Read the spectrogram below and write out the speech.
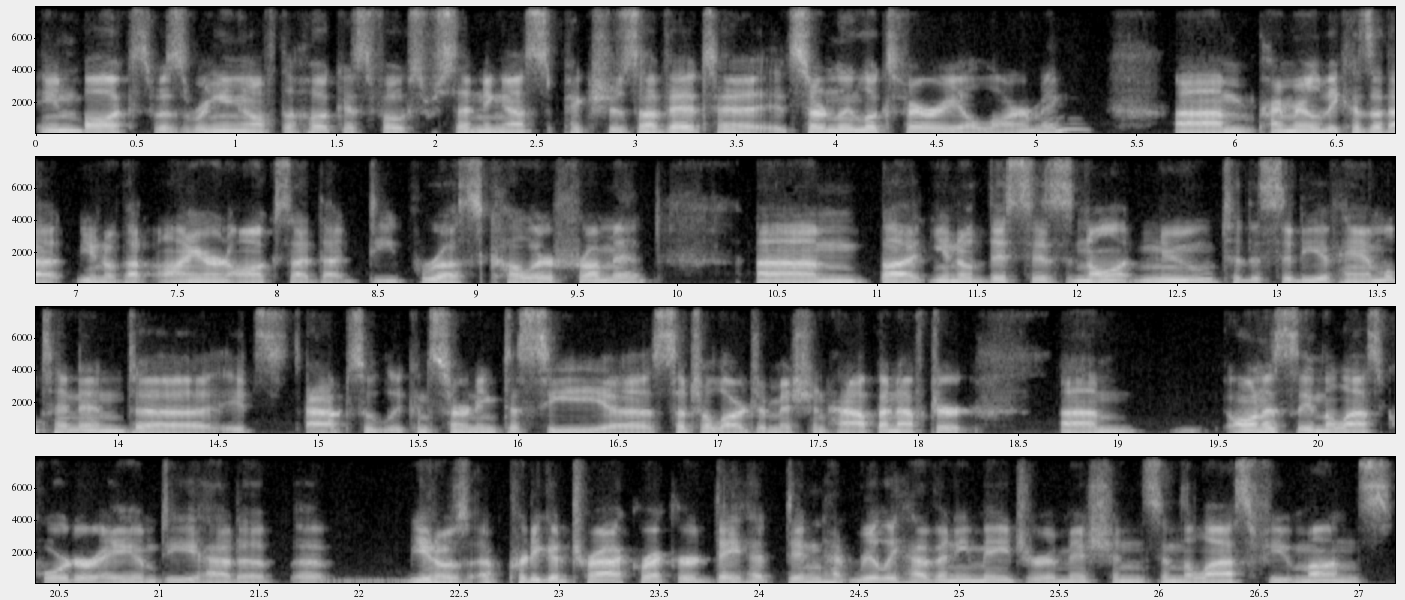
inbox was ringing off the hook as folks were sending us pictures of it. Uh, it certainly looks very alarming, um, primarily because of that, you know, that iron oxide, that deep rust color from it. Um, but you know, this is not new to the city of Hamilton, and uh, it's absolutely concerning to see uh, such a large emission happen after. Um, honestly, in the last quarter, AMD had a, a, you know a pretty good track record. They didn't really have any major emissions in the last few months,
